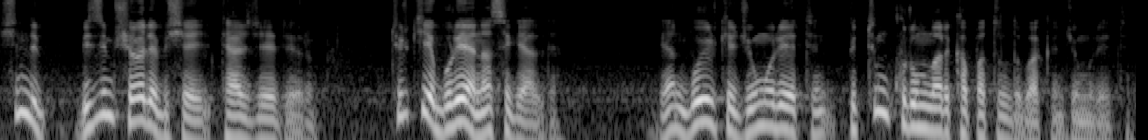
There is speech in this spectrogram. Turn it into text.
Şimdi bizim şöyle bir şey tercih ediyorum. Türkiye buraya nasıl geldi? Yani bu ülke Cumhuriyet'in bütün kurumları kapatıldı bakın Cumhuriyet'in.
